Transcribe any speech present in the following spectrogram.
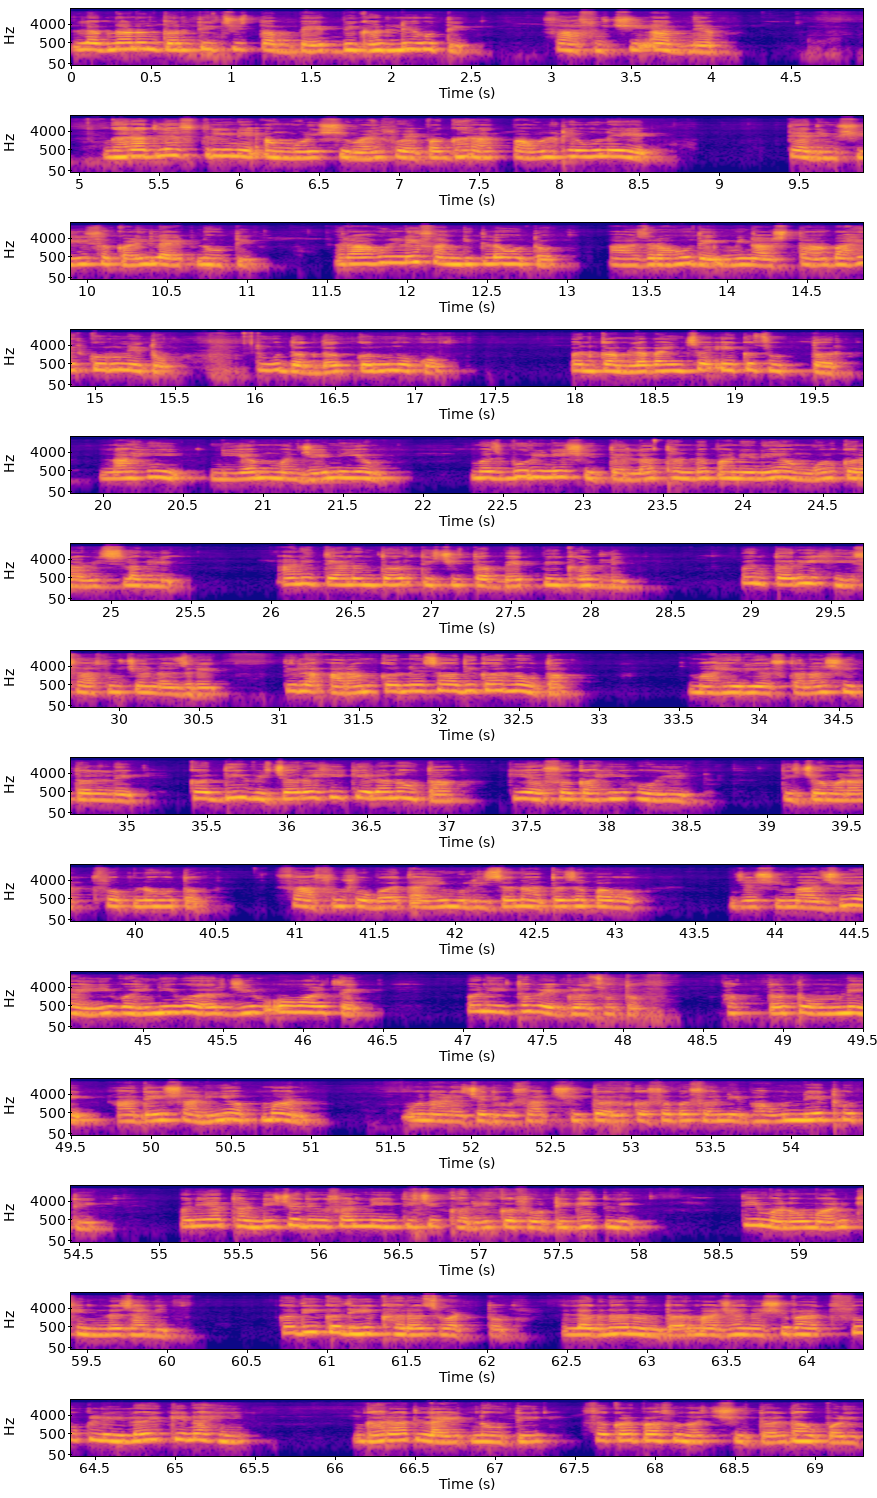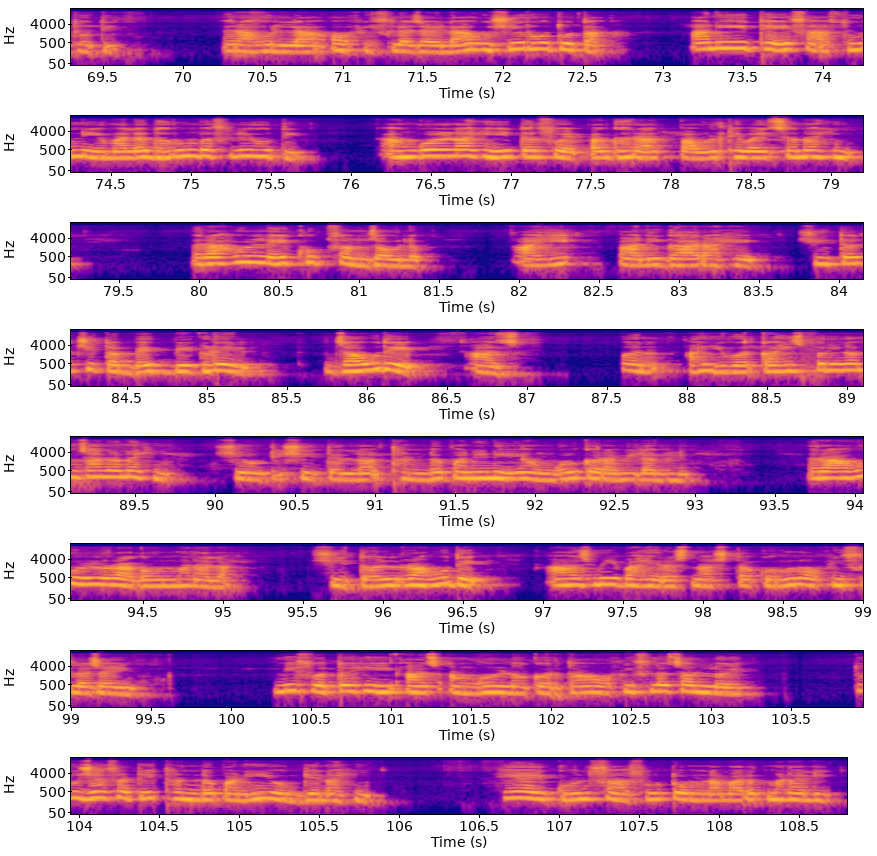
लग्नानंतर तिची तब्येत बिघडली होती. सासूची आज्ञा. घरातल्या स्त्रीने आंघोळीशिवाय स्वयंपाकघरात पाऊल ठेवू नये. त्या दिवशी सकाळी लाइट नव्हती. राहुलने सांगितलं होतं आज राहू दे मी नाश्ता बाहेर करून येतो. तू दगदग करू नको. पण कमलाबाईंचं एकच उत्तर नाही नियम म्हणजे नियम. मजबुरीने शीतलला थंड पाण्याने आंघोळ करावीच लागली आणि त्यानंतर तिची तब्येत बिघडली. पण तरीही सासूच्या नजरेत तिला आराम करण्याचा अधिकार नव्हता. माहेरी असताना शीतलने कधी विचारही केला नव्हता की असं काही होईल. तिच्या मनात स्वप्न होतं सासूसोबत आई मुलीचं नातं जपावं जशी माझी आई वहिनीवर जीव ओवाळते. पण इथं वेगळंच होतं. फक्त टोमणे आदेश आणि अपमान. उन्हाळ्याच्या दिवसात शीतल कसंबसं निभावून नेत होती. पण या थंडीच्या दिवसांनी तिची खरी कसोटी घेतली. ती मनोमन खिन्न झाली. कधी कधी खरंच वाटतं लग्नानंतर माझ्या नशिबात सुख लिहिलंय की नाही? घरात लाइट नव्हती सकाळपासूनच शीतल धावपळीत होती. राहुलला ऑफिसला जायला उशीर होत होता आणि इथे सासू नियमाला धरून बसली होती. आंघोळ नाही तर स्वयंपाकघरात पाऊल ठेवायचं नाही. राहुलने खूप समजावलं. आई पाणी गार आहे. शीतलची तब्येत बिघडेल. जाऊ दे आज. पण आईवर काहीच परिणाम झाला नाही. शेवटी शीतलला थंड पाण्याने आंघोळ करावी लागली. राहुल रागावून म्हणाला शीतल राहू दे. आज मी बाहेरच नाश्ता करून ऑफिसला जाईन. मी स्वतःही आज आंघोळ न करता ऑफिसला चाललोय. तुझ्यासाठी थंड पाणी योग्य नाही. हे ऐकून सासू टोमणा मारत म्हणाली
